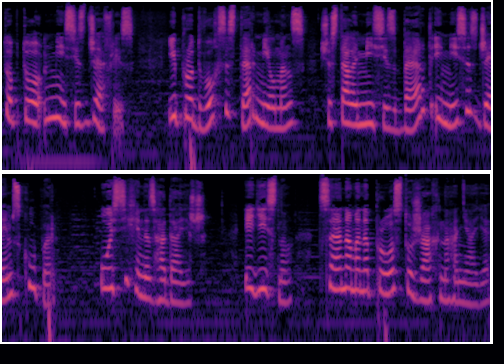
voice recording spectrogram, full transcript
тобто місіс Джефріс, і про двох сестер Мілменс, що стали місіс Берт і місіс Джеймс Купер. Усіх і не згадаєш. І дійсно, це на мене просто жах наганяє.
